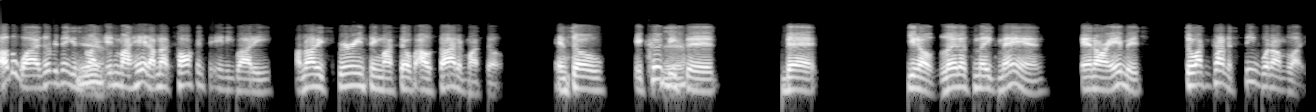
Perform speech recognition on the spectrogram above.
Otherwise, everything is yeah. like in my head. I'm not talking to anybody. I'm not experiencing myself outside of myself. And so it could yeah. be said that, you know, let us make man in our image so I can kind of see what I'm like.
